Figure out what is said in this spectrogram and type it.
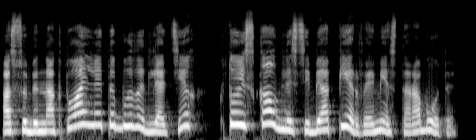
Особенно актуально это было для тех, кто искал для себя первое место работы.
